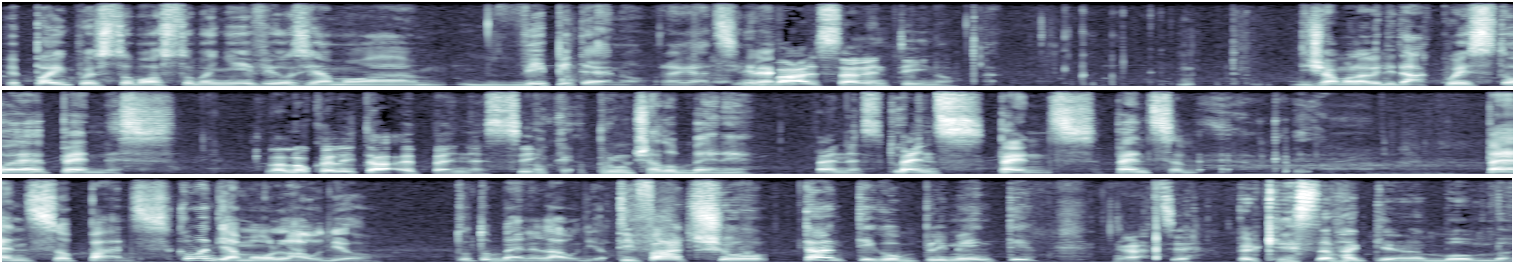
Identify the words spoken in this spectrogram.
E, poi in questo posto magnifico siamo a Vipiteno, ragazzi. Il Val Sarentino. Diciamo la verità, questo è Pennes. La località è Pennes, sì. Ok, pronunciato bene? Pennes, Tutto- Pens. Pens, Pens, ho capito. Pens o Pans. Come andiamo con l'audio? Tutto bene l'audio? Ti faccio tanti complimenti Grazie, perché questa macchina è una bomba.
